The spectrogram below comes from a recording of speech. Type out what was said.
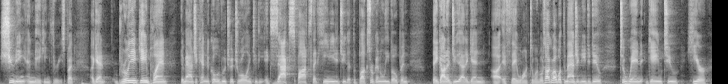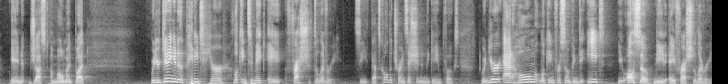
shooting and making threes. But again, brilliant game plan. The Magic had Nikola Vucevic rolling to the exact spots that he needed to, that the Bucks were going to leave open. They got to do that again uh, if they want to win. We'll talk about what the Magic need to do to win Game Two here in just a moment, but. When you're getting into the paint, you're looking to make a fresh delivery. See, that's called a transition in the game, folks. When you're at home looking for something to eat, you also need a fresh delivery.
